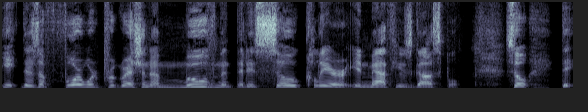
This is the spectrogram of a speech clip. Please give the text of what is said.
It, there's a forward progression, a movement that is so clear in Matthew's gospel. So the,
